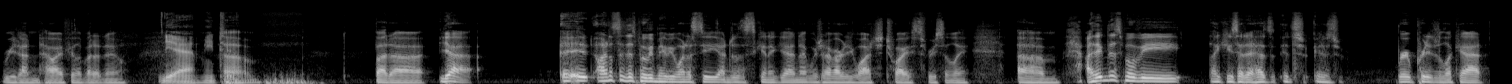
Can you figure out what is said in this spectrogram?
read on how I feel about it now. yeah. Me too. Um, But uh, yeah, it, honestly, this movie made me want to see Under the Skin again, which I've already watched twice recently. Um, I think this movie, like you said, it has it's is very pretty to look at,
